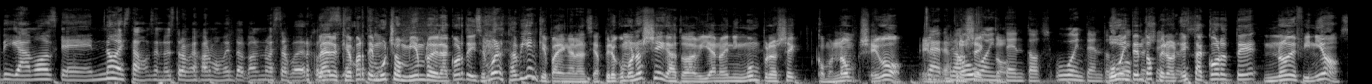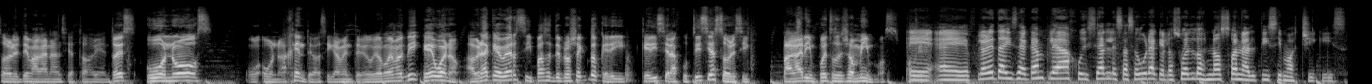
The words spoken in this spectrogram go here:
digamos que no estamos en nuestro mejor momento con nuestro Poder Judicial. Claro, es que aparte muchos miembros de la corte dicen, bueno, está bien que paguen ganancias, pero como no llega todavía, no hay ningún proyecto, como no llegó el Claro. Pero proyecto. hubo intentos, hubo intentos. Hubo intentos, pero esta corte no definió sobre el tema ganancias todavía. Entonces hubo nuevos, hubo un agente básicamente en el gobierno de Macri, que bueno, habrá que ver si pasa este proyecto que, di- que dice la justicia sobre si pagar impuestos ellos mismos. Eh, eh, Floreta dice acá empleada judicial les asegura que los sueldos no son altísimos chiquis.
